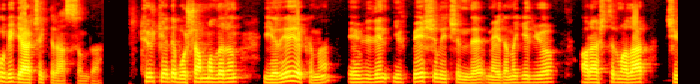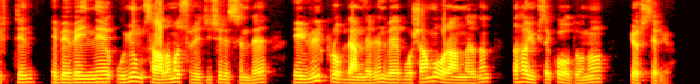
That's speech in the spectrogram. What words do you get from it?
Bu bir gerçektir aslında. Türkiye'de boşanmaların yarıya yakını evliliğin ilk 5 yılı içinde meydana geliyor. Araştırmalar çiftin ebeveynliğe uyum sağlama süreci içerisinde evlilik problemlerinin ve boşanma oranlarının daha yüksek olduğunu gösteriyor.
